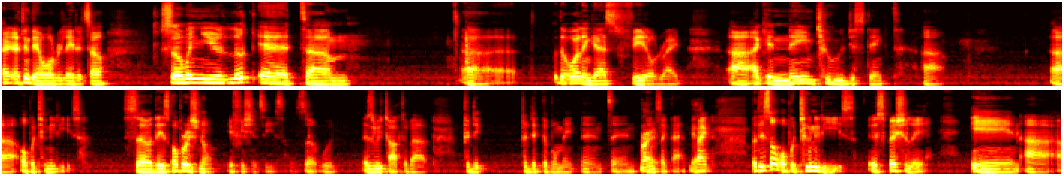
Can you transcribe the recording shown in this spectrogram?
I, I think they're all related. So, so when you look at um, uh, the oil and gas field, right? Uh, I can name two distinct uh, uh, opportunities. So there's operational efficiencies. So we, as we talked about, predict predictable maintenance and Right. things like that, Yeah. right? But there's also opportunities, especially in uh,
